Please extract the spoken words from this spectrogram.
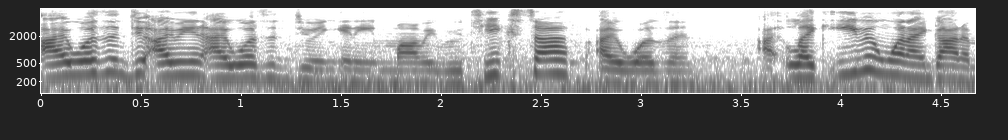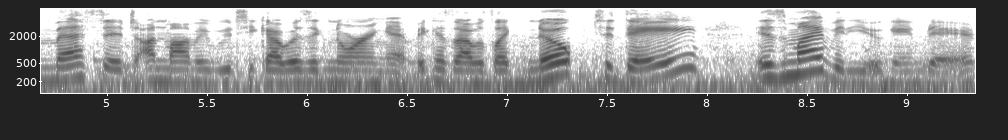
I wasn't. Do- I mean, I wasn't doing any mommy boutique stuff. I wasn't. Like even when I got a message on mommy boutique, I was ignoring it because I was like, nope. Today is my video game day.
